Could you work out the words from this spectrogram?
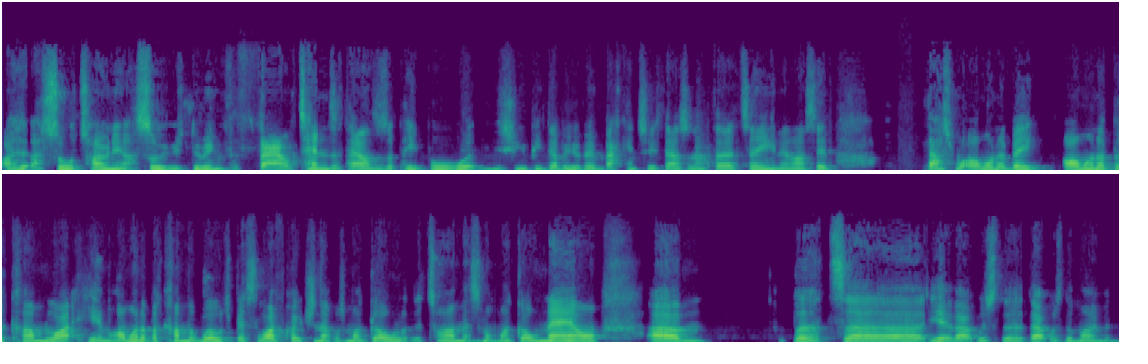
I, I saw Tony I saw what he was doing for thou, tens of thousands of people at this UPW event back in 2013 and I said that's what I want to be. I want to become like him. I want to become the world's best life coach, and that was my goal at the time. That's not my goal now, um, but uh, yeah, that was the that was the moment.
